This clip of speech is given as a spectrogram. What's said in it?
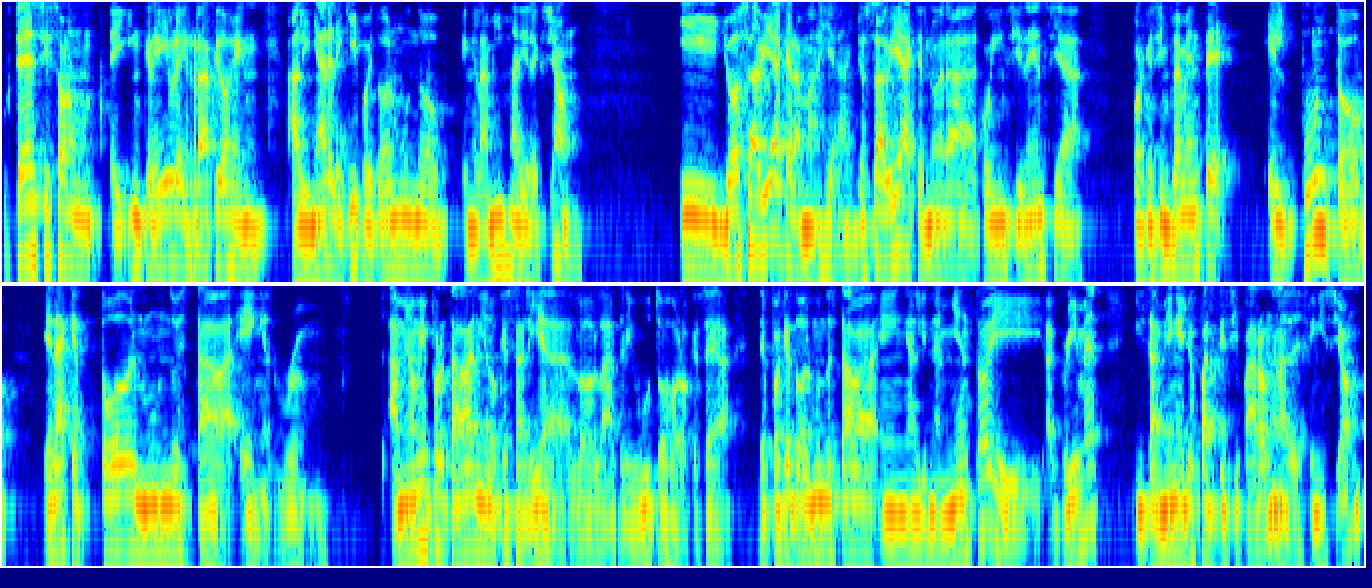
ustedes sí son increíbles y rápidos en alinear el equipo y todo el mundo en la misma dirección. Y yo sabía que era magia, yo sabía que no era coincidencia, porque simplemente el punto era que todo el mundo estaba en el room a mí no me importaba ni lo que salía, los, atributos o lo que sea. Después que todo el mundo estaba en alineamiento y agreement y también ellos participaron en la definición,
